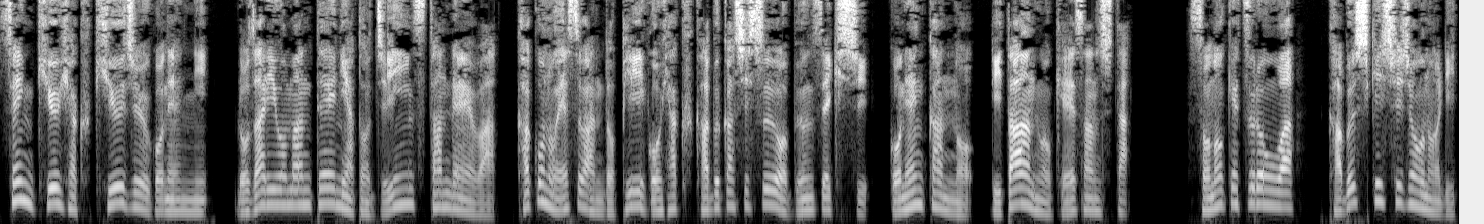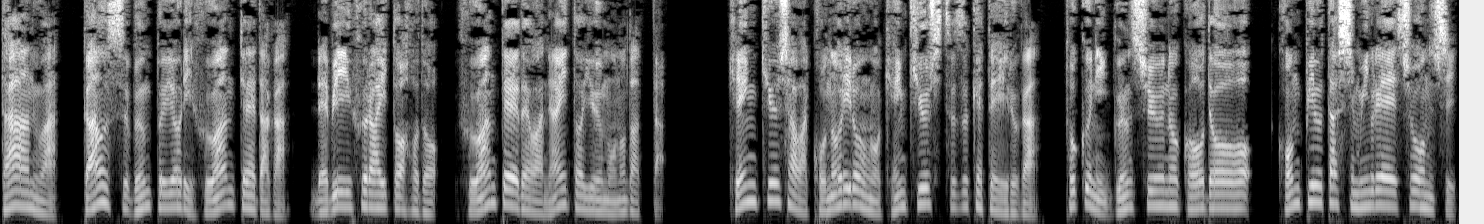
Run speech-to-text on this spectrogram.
1995年に、ロザリオ・マンテーニャとジーン・スタンレーは、過去の S&P500 株価指数を分析し、5年間のリターンを計算した。その結論は、株式市場のリターンは、ガウス分布より不安定だが、レビーフライトほど不安定ではないというものだった。研究者はこの理論を研究し続けているが、特に群衆の行動をコンピュータシミュレーションし、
